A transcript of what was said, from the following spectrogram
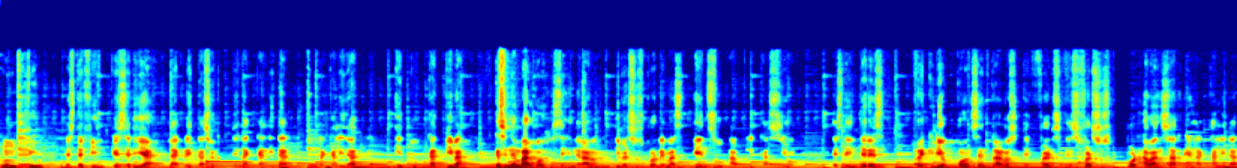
un fin, este fin que sería la acreditación de la calidad, la calidad educativa, que sin embargo se generaron diversos problemas en su aplicación. Este interés requirió concentrar los esfuerzos por avanzar en la calidad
